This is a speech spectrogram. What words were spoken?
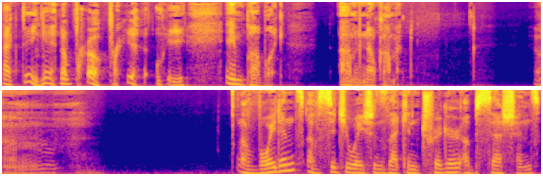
acting inappropriately in public. Um, no comment. Um, avoidance of situations that can trigger obsessions,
